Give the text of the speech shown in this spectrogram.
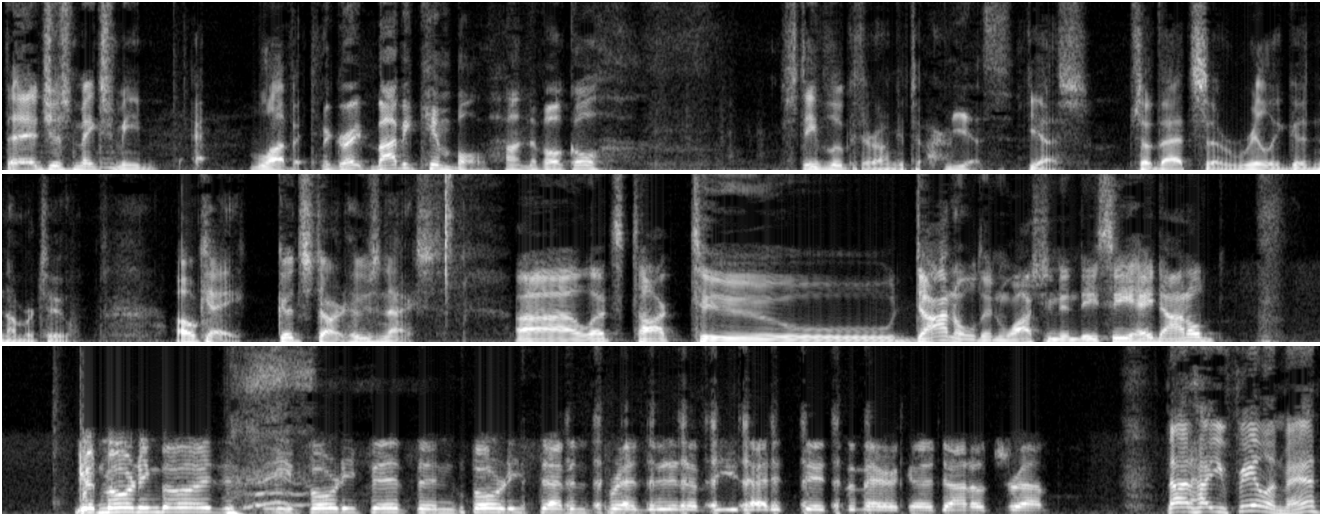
that it just makes me love it. The great Bobby Kimball on the vocal. Steve Lukather on guitar. Yes. Yes. So that's a really good number two. Okay, good start. Who's next? Uh, let's talk to Donald in Washington D.C. Hey, Donald. Good morning, boys. It's the 45th and 47th President of the United States of America, Donald Trump. Don, how you feeling, man?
